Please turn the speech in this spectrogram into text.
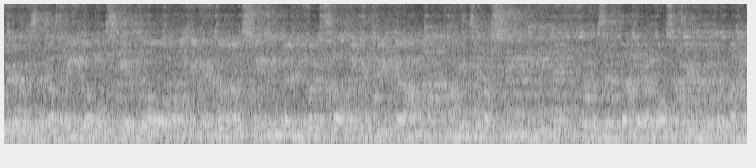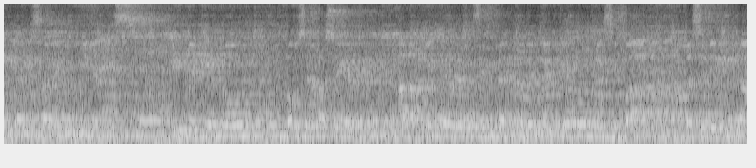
Representativa, por cierto, en el Alcín, la empresa eléctrica. Agencia Alcín, representada hermosamente por María Isabel Jiménez. Inmediato, vamos a conocer a la primer representante del mercado municipal, la señorita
